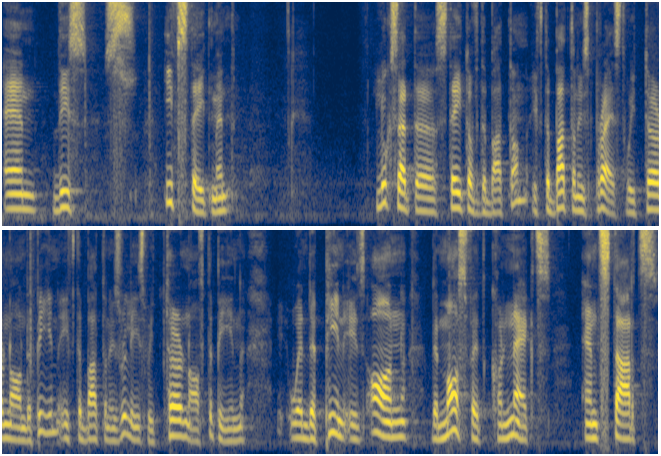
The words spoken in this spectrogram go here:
And this if statement looks at the state of the button. If the button is pressed, we turn on the pin. If the button is released, we turn off the pin. When the pin is on, the MOSFET connects and starts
